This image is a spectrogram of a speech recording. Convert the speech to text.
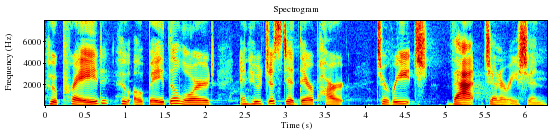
who prayed, who obeyed the Lord, and who just did their part to reach that generation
